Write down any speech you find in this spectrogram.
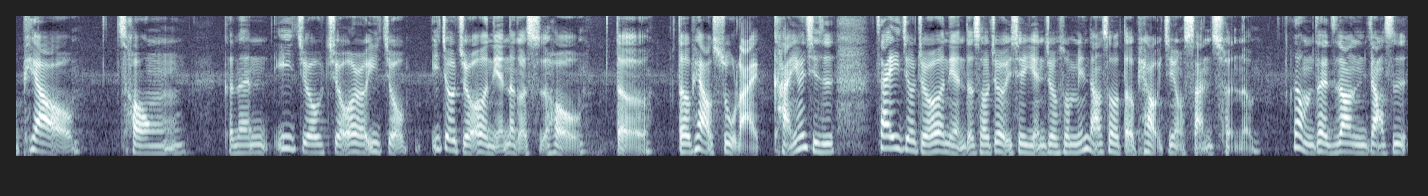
票从。可能一九九二、一九一九九二年那个时候的得票数来看，因为其实在一九九二年的时候，就有一些研究说，民进党时候得票已经有三成了。那我们再知道，民党是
